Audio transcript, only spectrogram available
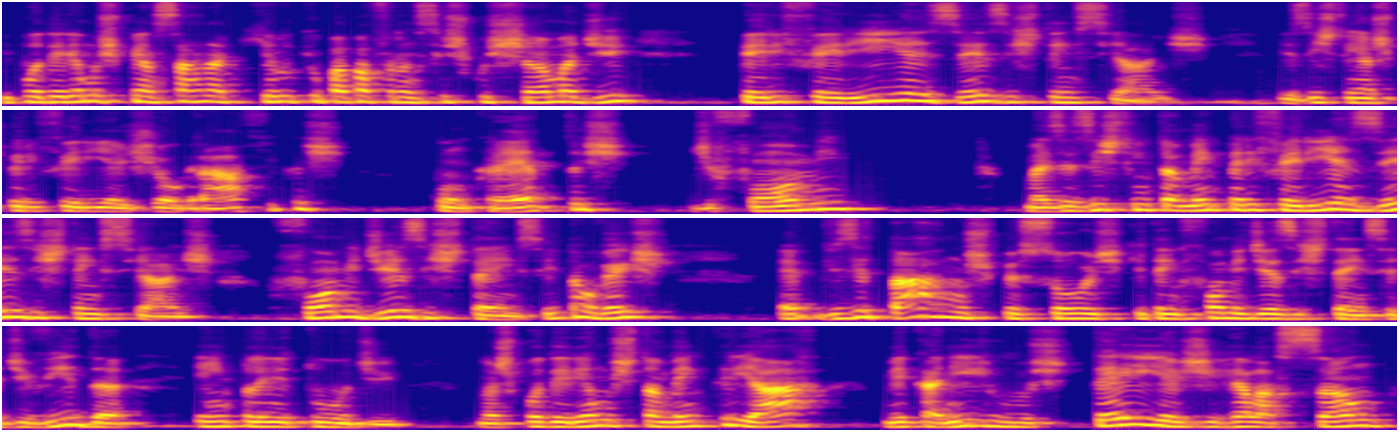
e poderíamos pensar naquilo que o Papa Francisco chama de periferias existenciais. Existem as periferias geográficas, concretas, de fome, mas existem também periferias existenciais, fome de existência. E talvez é, visitarmos pessoas que têm fome de existência, de vida em plenitude, nós poderíamos também criar mecanismos, teias de relação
